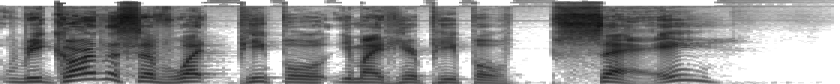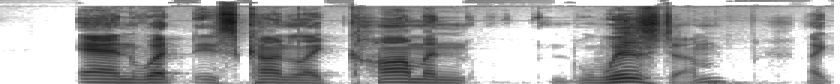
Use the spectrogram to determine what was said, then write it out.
Regardless of what people, you might hear people say, and what is kind of like common wisdom, like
